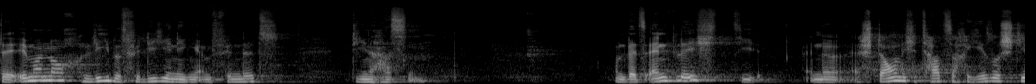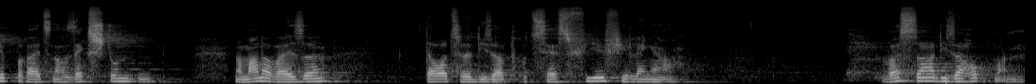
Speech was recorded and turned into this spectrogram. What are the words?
der immer noch Liebe für diejenigen empfindet, die ihn hassen. Und letztendlich die eine erstaunliche Tatsache, Jesus stirbt bereits nach sechs Stunden. Normalerweise dauerte dieser Prozess viel, viel länger. Was sah dieser Hauptmann?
